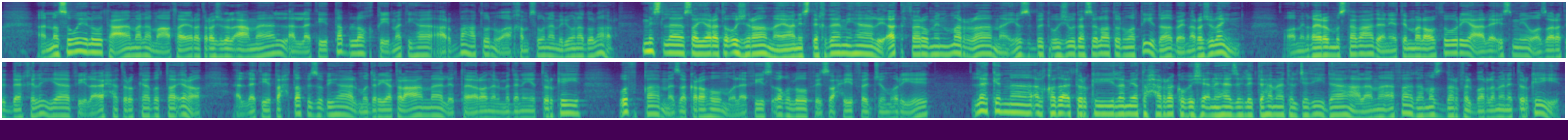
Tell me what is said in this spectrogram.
أن سويلو تعامل مع طائرة رجل الأعمال التي تبلغ قيمتها 54 مليون دولار. مثل سيارة أجرة ما يعني استخدامها لأكثر من مرة ما يثبت وجود صلات وطيدة بين الرجلين ومن غير المستبعد أن يتم العثور على اسم وزارة الداخلية في لائحة ركاب الطائرة التي تحتفظ بها المديرية العامة للطيران المدني التركي وفق ما ذكره مولافيس أغلو في صحيفة جمهورية. لكن القضاء التركي لم يتحرك بشأن هذه الاتهامات الجديدة على ما أفاد مصدر في البرلمان التركي.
